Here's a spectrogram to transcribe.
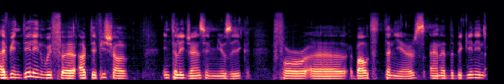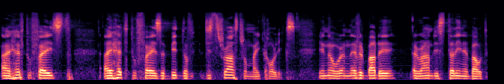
I've been dealing with uh, artificial intelligence in music for uh, about 10 years, and at the beginning I have to face I had to face a bit of distrust from my colleagues. You know, and everybody around is telling about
